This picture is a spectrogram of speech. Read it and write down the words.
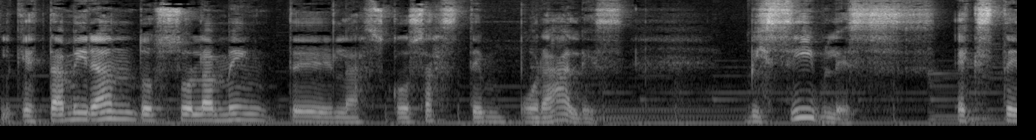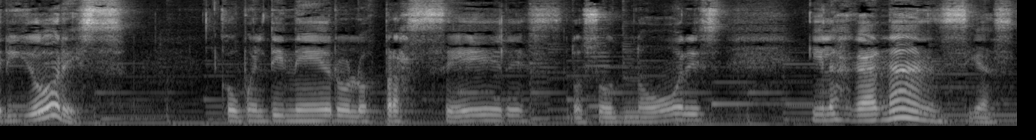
el que está mirando solamente las cosas temporales, visibles, exteriores, como el dinero, los placeres, los honores y las ganancias,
